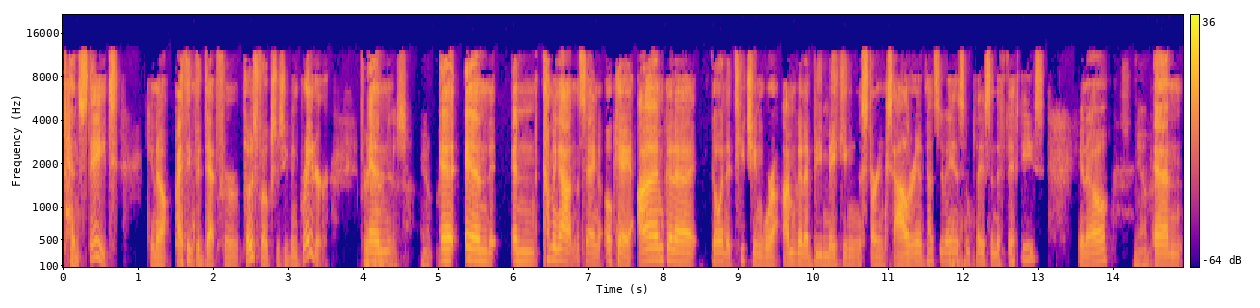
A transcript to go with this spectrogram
Penn State, you know, I think the debt for those folks is even greater. For and, sure, it is. Yeah. and and and coming out and saying, okay, I'm gonna go into teaching where I'm gonna be making starting salary in Pennsylvania, someplace in the 50s, you know, yeah. And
